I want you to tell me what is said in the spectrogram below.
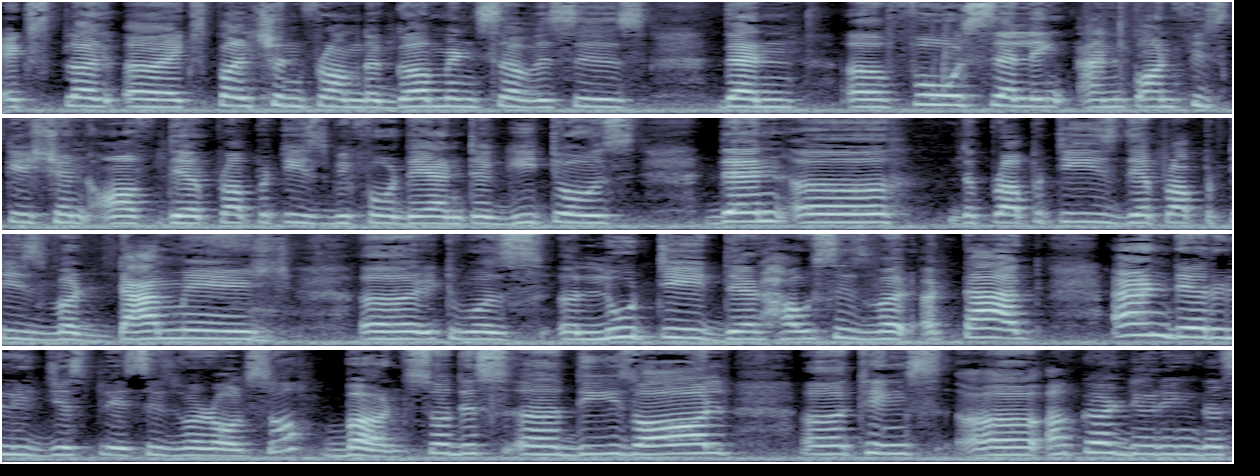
expul uh, expulsion from the government services, then uh, forced selling and confiscation of their properties before they enter ghettos. Then uh, the properties, their properties were damaged. Uh, it was uh, looted. Their houses were attacked and their religious places were also burned so this uh, these all uh, things uh, occurred during the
